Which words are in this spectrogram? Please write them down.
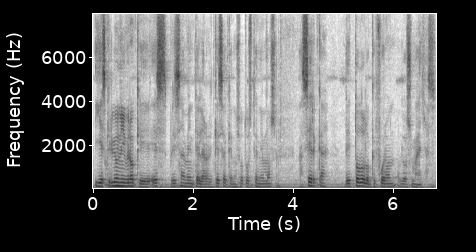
y escribió un libro que es precisamente la riqueza que nosotros tenemos acerca de todo lo que fueron los mayas.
